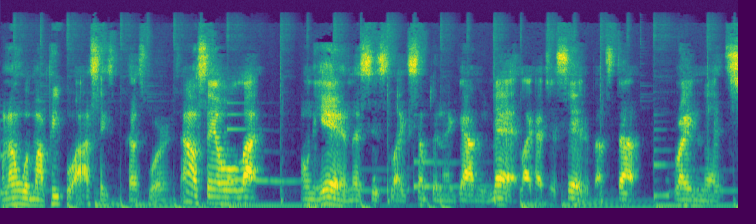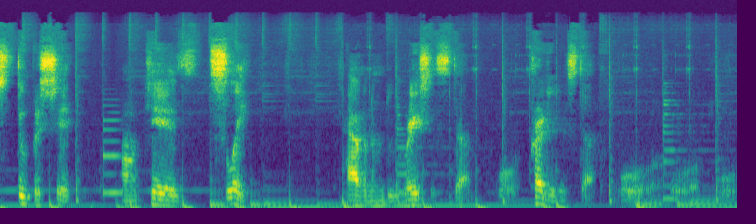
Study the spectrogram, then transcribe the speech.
When I'm with my people, I say some cuss words. I don't say a whole lot on the air unless it's like something that got me mad. Like I just said about stop writing that stupid shit on kids' slate, having them do racist stuff or prejudice stuff or or or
